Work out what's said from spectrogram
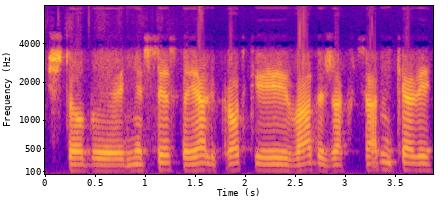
чтобы не все стояли пробки в Адежах, в Царникове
